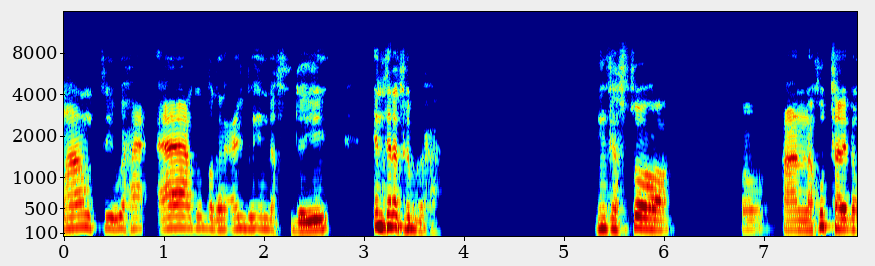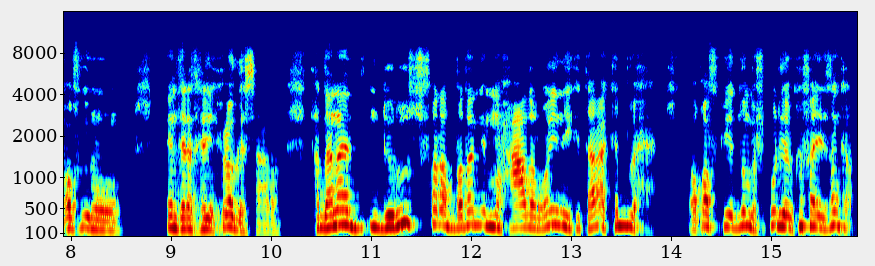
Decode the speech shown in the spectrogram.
maanta waxaa aad u badan cilmiga in la fudeeyey internetka buuxa. Inkastoo aan ku talin qofku inuu internetka xoogga saaro. Haddana duruus fara badan muxaadarooyin iyo kitaabaha ka buuxa oo qofkii dumar mashquuliya uu ka faa'iidaysan karo.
